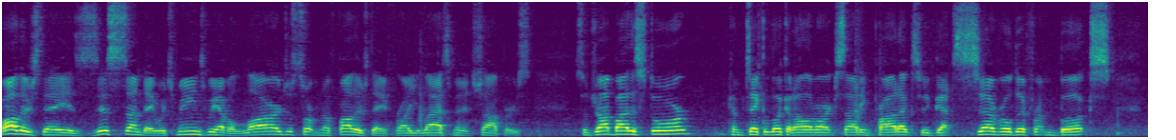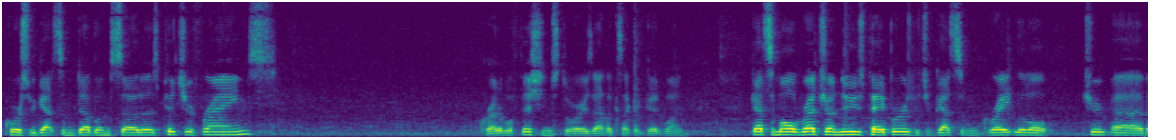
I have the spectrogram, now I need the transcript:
Father's Day is this Sunday, which means we have a large assortment of Father's Day for all you last minute shoppers. So drop by the store, come take a look at all of our exciting products. We've got several different books. Of course, we've got some Dublin sodas, picture frames, incredible fishing stories. That looks like a good one. Got some old retro newspapers, which have got some great little uh,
